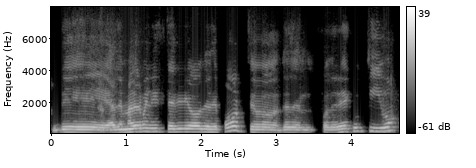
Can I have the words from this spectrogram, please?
de, además del Ministerio de Deporte o del Poder Ejecutivo,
